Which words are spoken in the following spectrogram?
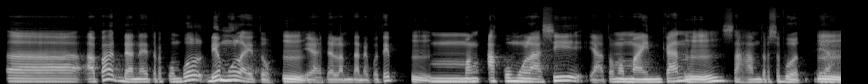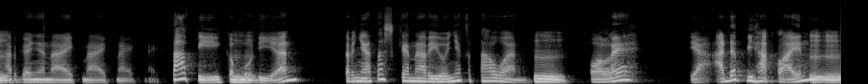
eh, apa dananya terkumpul, dia mulai tuh, Hmm, ya dalam tanda kutip hmm, mengakumulasi ya atau memainkan hmm. saham tersebut, ya Hmm. harganya naik, naik, naik, naik. Tapi kemudian ternyata skenario nya ketahuan. Hmm. oleh ya ada pihak lain Mm-mm.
